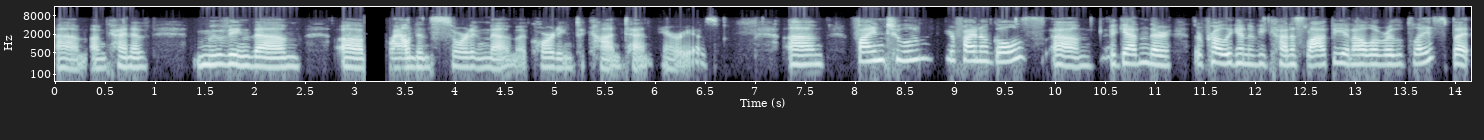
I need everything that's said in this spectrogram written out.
um, I'm kind of moving them uh, around and sorting them according to content areas. Um, fine tune your final goals. Um, again, they're they're probably going to be kind of sloppy and all over the place, but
